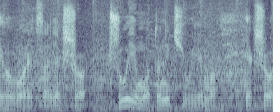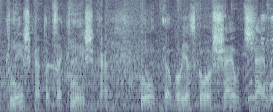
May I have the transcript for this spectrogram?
і говориться. Якщо чуємо, то не чуємо. Якщо книжка, то це книжка. Ну, обов'язково Шевченко,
